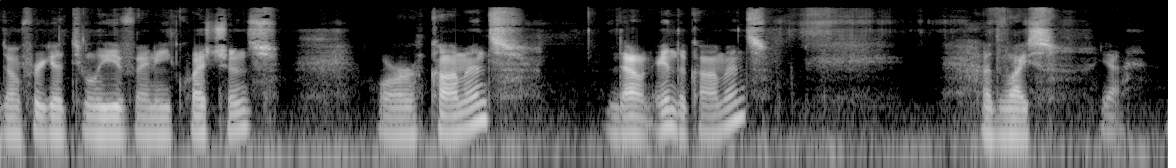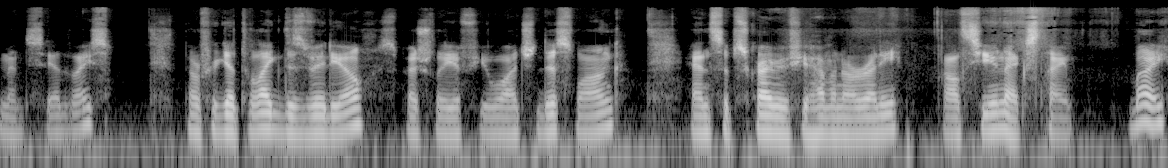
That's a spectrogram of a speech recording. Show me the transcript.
don't forget to leave any questions or comments down in the comments advice yeah I meant to say advice don't forget to like this video, especially if you watch this long, and subscribe if you haven't already. I'll see you next time. Bye!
